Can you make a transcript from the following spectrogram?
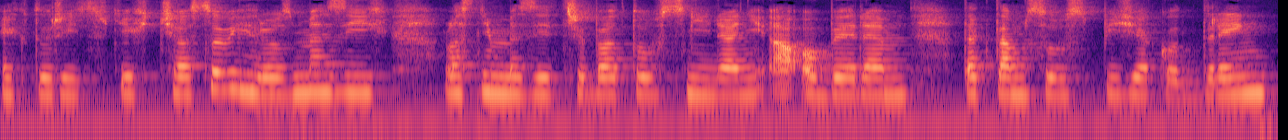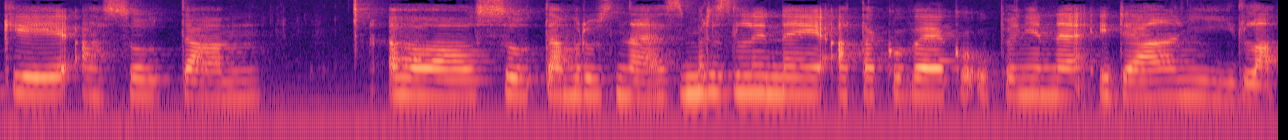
jak to říct, v těch časových rozmezích, vlastně mezi třeba tou snídaní a obědem, tak tam jsou spíš jako drinky a jsou tam Uh, jsou tam různé zmrzliny a takové jako úplně neideální jídla.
